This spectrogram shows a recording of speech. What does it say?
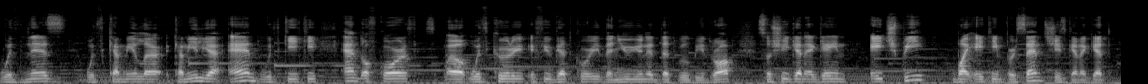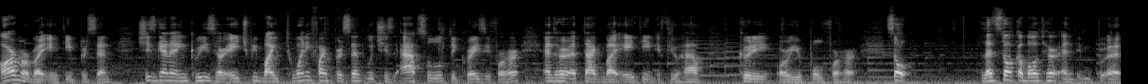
with niz with Camilla, Camellia and with Kiki and of course uh, with Curry if you get Curry the new unit that will be dropped. So she gonna gain HP by 18%, she's gonna get armor by 18%, she's gonna increase her HP by 25%, which is absolutely crazy for her, and her attack by 18 if you have Curry or you pull for her. So Let's talk about her and uh,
